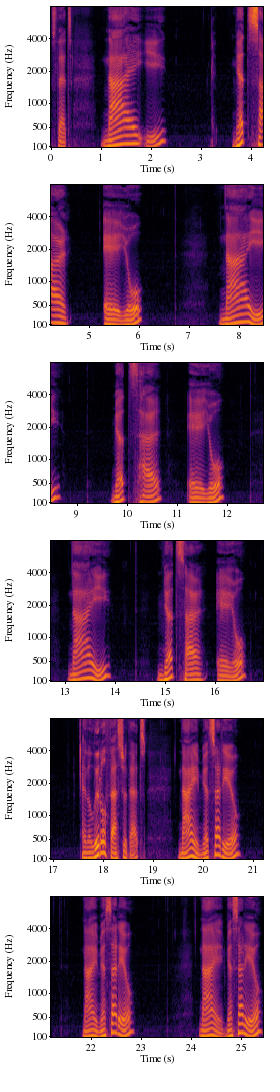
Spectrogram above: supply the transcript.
So that's 나이 몇 살에요? 나이 몇 살에요? 나이 몇 살에요? And a little faster that's 나이 몇 살이에요? 나이 몇 살이에요? 나이 몇 살이에요?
